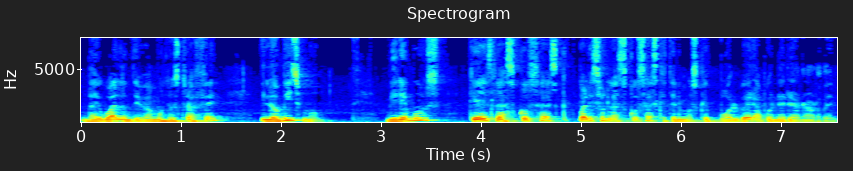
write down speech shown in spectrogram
da igual donde vivamos nuestra fe, y lo mismo, miremos qué es las cosas, cuáles son las cosas que tenemos que volver a poner en orden,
